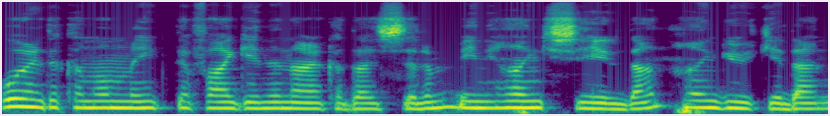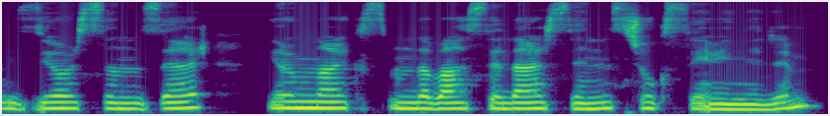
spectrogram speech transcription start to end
Bu arada kanalıma ilk defa gelen arkadaşlarım beni hangi şehirden, hangi ülkeden izliyorsanız eğer yorumlar kısmında bahsederseniz çok sevinirim.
